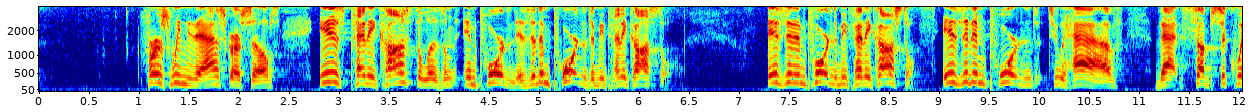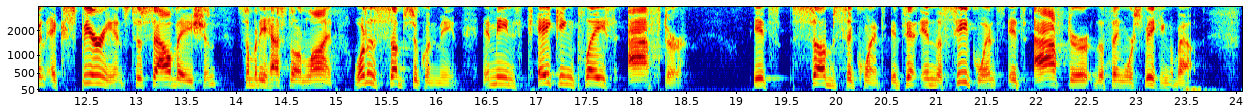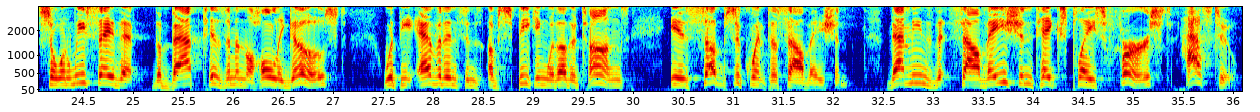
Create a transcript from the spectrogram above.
first we need to ask ourselves is Pentecostalism important? Is it important to be Pentecostal? Is it important to be Pentecostal? Is it important to have that subsequent experience to salvation. Somebody asked online, what does subsequent mean? It means taking place after. It's subsequent. It's in the sequence, it's after the thing we're speaking about. So when we say that the baptism in the Holy Ghost, with the evidence of speaking with other tongues, is subsequent to salvation, that means that salvation takes place first, has to,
